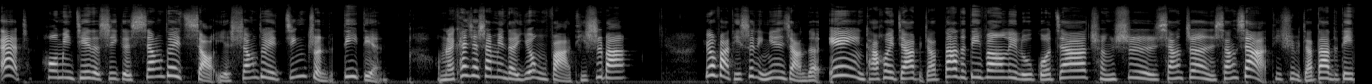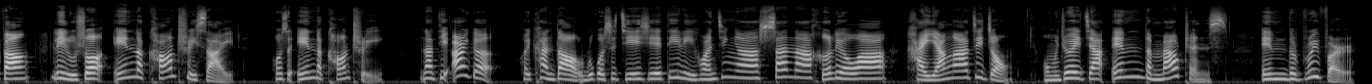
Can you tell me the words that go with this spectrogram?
At 后面接的是一个相对小也相对精准的地点。我们来看一下下面的用法提示吧。用法提示里面讲的 in，它会加比较大的地方，例如国家、城市、乡镇、乡下地区比较大的地方，例如说 in the countryside 或是 in the country。那第二个会看到，如果是接一些地理环境啊、山啊、河流啊、海洋啊这种，我们就会加 in the mountains、in the river、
